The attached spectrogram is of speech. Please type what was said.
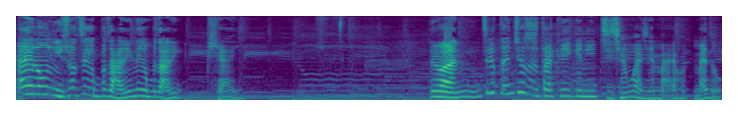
艾丽龙你说这个不咋地，那个不咋地，便宜。对吧？你这个灯就是它可以给你几千块钱买回买走，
